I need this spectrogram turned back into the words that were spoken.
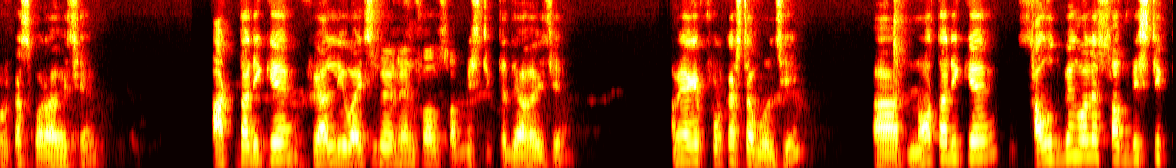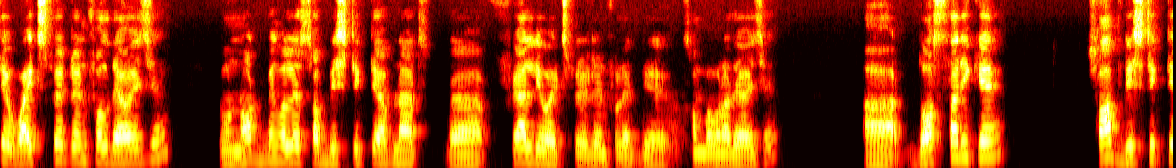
ফোরকাস্ট করা হয়েছে। আট তারিখে ফেয়ারলি হোয়াইট স্প্রেড রেনফল সব ডিস্ট্রিক্টে দেওয়া হয়েছে। আমি আগে ফোরকাস্টটা বলছি, আর ন তারিখে সাউথ বেঙ্গলের সব ডিস্ট্রিক্টে হোয়াইট স্প্রেড রেনফল দেওয়া হয়েছে এবং নর্থ বেঙ্গলের সব ডিস্ট্রিক্টে আপনার ফেয়ারলি হোয়াইট স্প্রেড রেনফলের সম্ভাবনা দেওয়া হয়েছে। আর দশ তারিখে সব ডিস্ট্রিক্টে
